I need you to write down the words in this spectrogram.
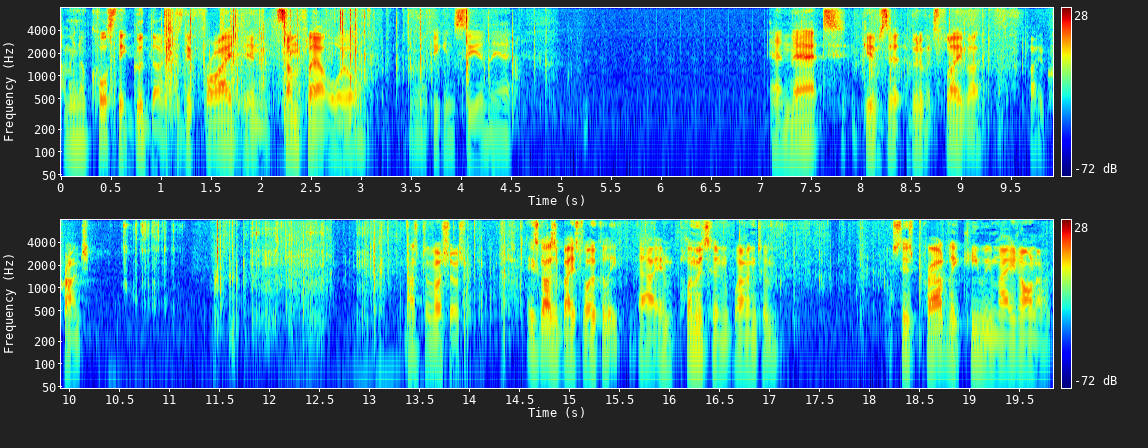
I mean, of course they're good though, because they're fried in sunflower oil. I don't know if you can see in there. And that gives it a bit of its flavour, like a crunch. That's delicious. These guys are based locally uh, in Plimmerton, Wellington. It says proudly Kiwi made on it,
